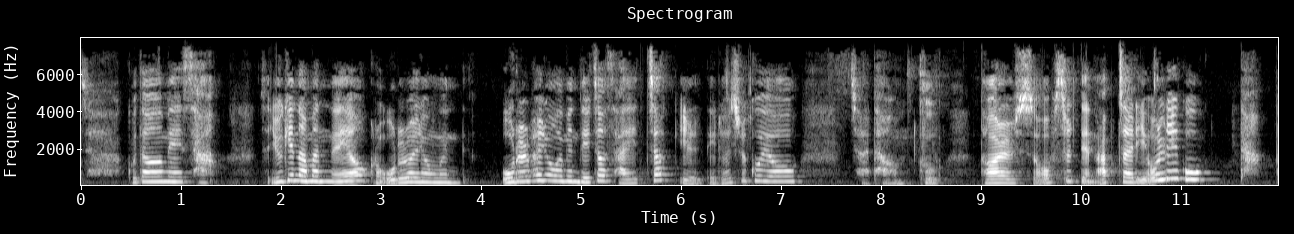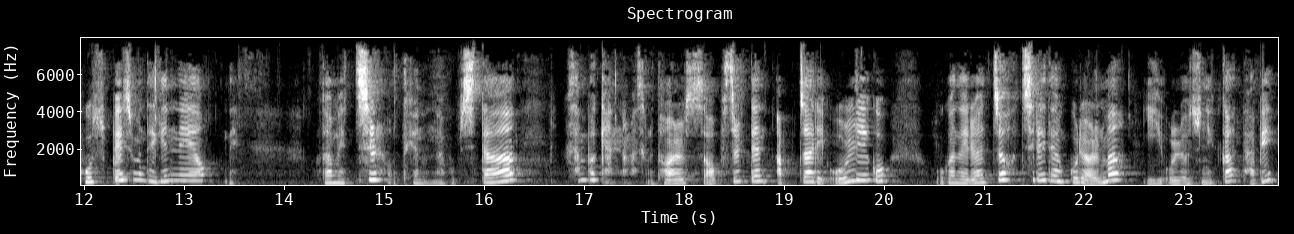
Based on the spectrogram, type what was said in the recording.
자, 그 다음에 4. 자, 6이 남았네요. 그럼 5를 활용하면, 5를 활용하면 되죠. 4의 짝1 내려주고요. 자, 다음 9. 더할 수 없을 땐 앞자리 올리고 다 보수 빼주면 되겠네요. 네. 그 다음에 7 어떻게 넣나 봅시다. 3밖에 안. 그럼 더할 수 없을 땐 앞자리 올리고 5가 내려왔죠? 7에 대한 꼴이 얼마? 2 올려주니까 답이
